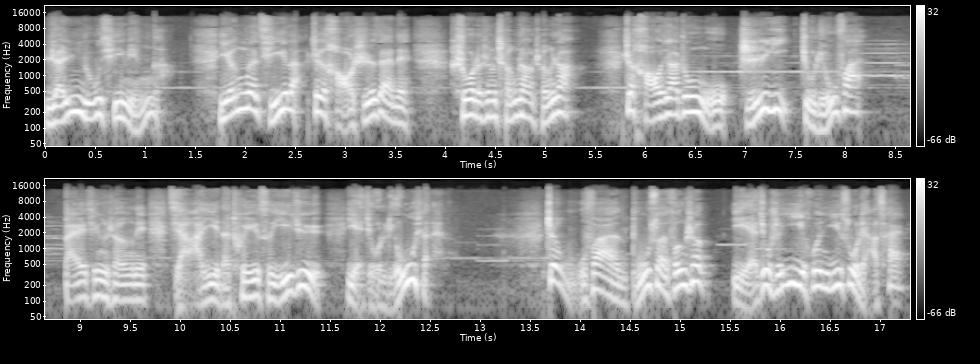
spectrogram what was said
人如其名啊！赢了棋了，这个好实在呢，说了声承让承让，这郝家中午执意就留饭，白庆生呢假意的推辞一句，也就留下来了。这午饭不算丰盛，也就是一荤一素俩菜，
